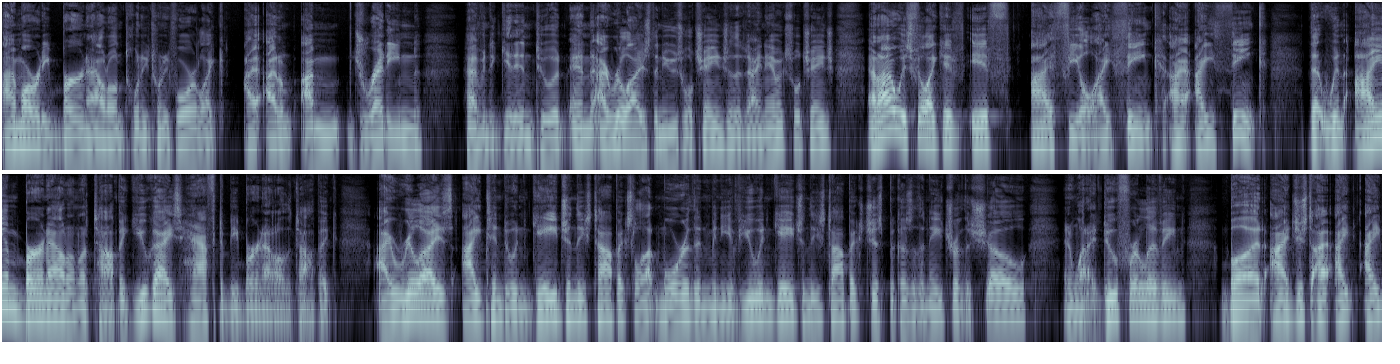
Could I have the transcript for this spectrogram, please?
I'm already burnt out on 2024. Like I, I don't I'm dreading having to get into it. And I realize the news will change and the dynamics will change. And I always feel like if if I feel, I think, I, I think that when I am burnt out on a topic, you guys have to be burnt out on the topic. I realize I tend to engage in these topics a lot more than many of you engage in these topics just because of the nature of the show and what I do for a living. But I just I I, I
